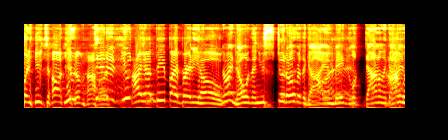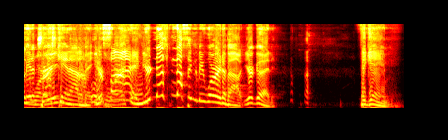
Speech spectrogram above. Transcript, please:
What are you talking about? You about? didn't. You- I got beat by Brady Hoke. No, I know. And then you stood over the guy No, and I- made look down on the guy I and was made a trash can out of it. You're was fine. You're nothing to be worried about. You're good. The game.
